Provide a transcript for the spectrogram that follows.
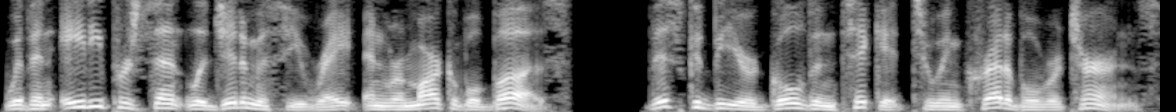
With an 80% legitimacy rate and remarkable buzz, this could be your golden ticket to incredible returns.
